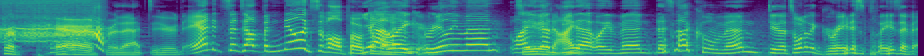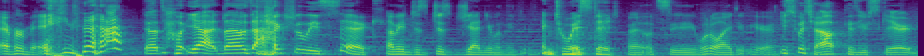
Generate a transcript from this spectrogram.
prepared for that, dude. And it sent out Vanilluxe of all Pokemon. Yeah, like dude. really, man? Why you gotta be I- that way, man? That's not cool, man. Dude, that's one of the greatest plays I've ever made. That's yeah, that was actually sick I mean, just just genuinely, dude. and twisted. All right, let's see. What do I do here? You switch out because you're scared.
